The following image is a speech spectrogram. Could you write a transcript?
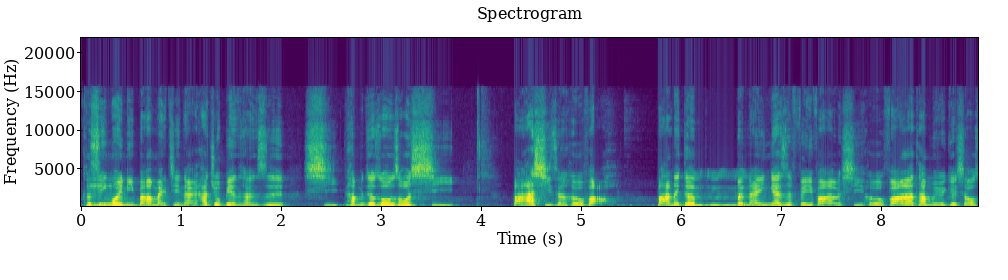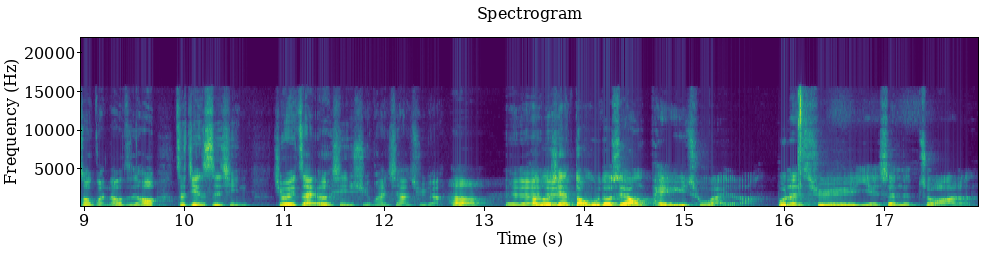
可是因为你把它买进来，它就变成是洗，他们就说说洗，把它洗成合法。把那个本来应该是非法的洗合法，那他们有一个销售管道之后，这件事情就会在恶性循环下去啊，哈，对不对？他说现在动物都是要用培育出来的啦，不能去野生的抓了。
